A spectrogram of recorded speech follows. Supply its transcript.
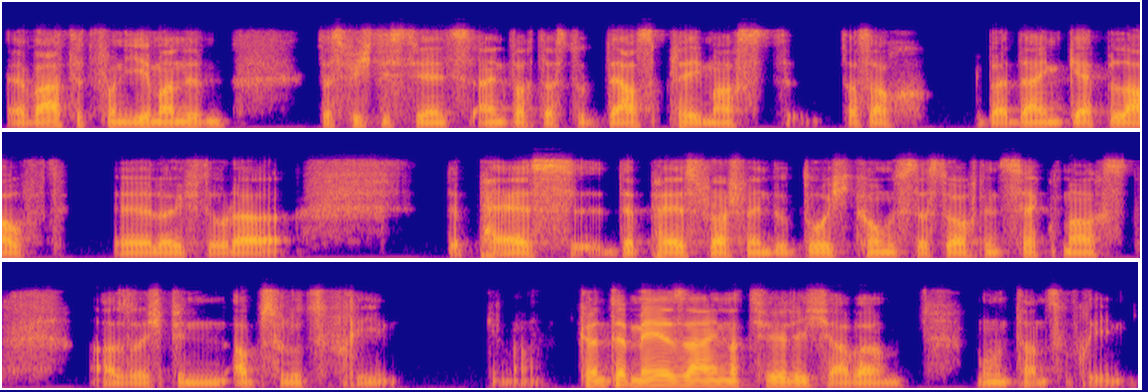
erwartet von jemandem. Das Wichtigste ist einfach, dass du das Play machst, das auch über dein Gap läuft, äh, läuft oder der Pass, der Pass Rush, wenn du durchkommst, dass du auch den Sack machst. Also ich bin absolut zufrieden. Genau. Könnte mehr sein natürlich, aber momentan zufrieden.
